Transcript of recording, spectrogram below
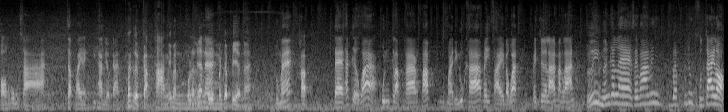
ขององศาจะไปในทิศทางเดียวกัน ถ้าเกิดกลับทางนี่มันคนละเรื่องนะ มุมมันจะเปลี่ยนนะถูกไหม ครับ แต่ถ้าเกิดว่าคุณกลับทางปั๊บหมายถึงลูกค้าไปใส่แบบว่า ไปเจอร้านบางร้าน เฮ้ย เหมือนกันแหละสายพานไม่แบบไม่ต้องสนใจหรอก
